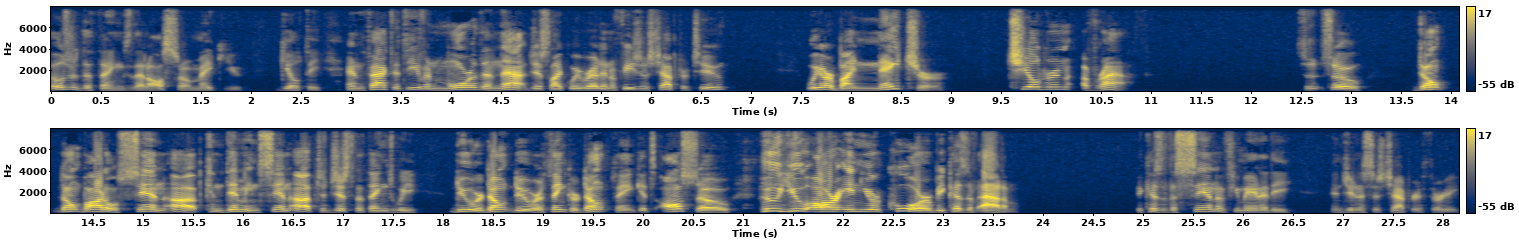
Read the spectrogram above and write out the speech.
Those are the things that also make you guilty. And in fact, it's even more than that, just like we read in Ephesians chapter 2. We are by nature children of wrath. So, so don't, don't bottle sin up, condemning sin up to just the things we do or don't do or think or don't think. It's also who you are in your core because of Adam because of the sin of humanity in Genesis chapter 3.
